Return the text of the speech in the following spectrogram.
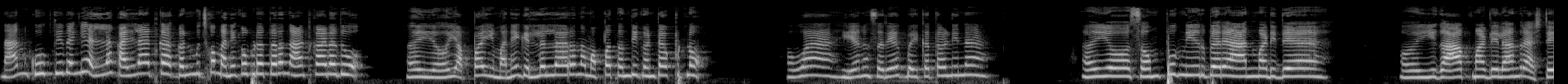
ನಾನು ಕೂಗ್ತಿದಂಗೆ ಎಲ್ಲ ಕಳ್ಳಾಟ್ಕ ಕಣ್ ಮುಚ್ಕೊಂಡು ಮನೆಗೆ ಹೋಗ್ಬಿಡೋ ತರ ನಾಟಕ ಆಡೋದು. ಅಯ್ಯೋ ಅಪ್ಪ ಈ ಮನೆಗೆ ಎಲ್ಲೆಲ್ಲಾರ ನಮ್ಮಪ್ಪ ತಂದಿ ಗಂಟೆ ಹಾಕ್ಬಿಟ್ನು ಅವ್ವ, ಏನು ಸರಿಯಾಗಿ ಬೈಕತ್ತಾಳ ನೀನ? ಅಯ್ಯೋ, ಸಂಪಿಗೆ ನೀರು ಬೇರೆ ಆನ್ ಮಾಡಿದೆ ಈಗ ಆಫ್ ಮಾಡಲಿಲ್ಲ ಅಂದ್ರೆ ಅಷ್ಟೇ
